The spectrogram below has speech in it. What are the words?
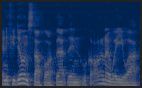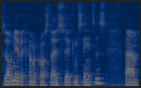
And if you're doing stuff like that, then look, I don't know where you are because I've never come across those circumstances. Um,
